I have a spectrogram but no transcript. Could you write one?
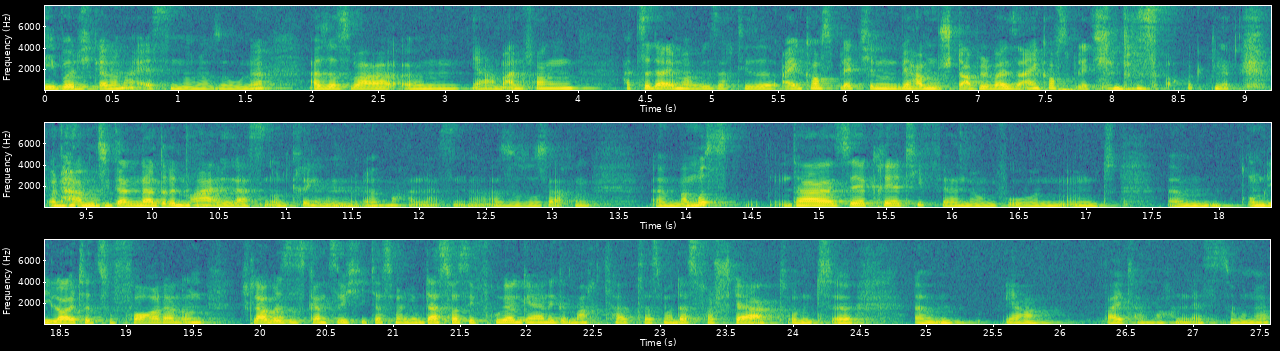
die würde ich gerne mal essen oder so. Ne? Also das war, ähm, ja, am Anfang hat sie da immer, wie gesagt, diese Einkaufsblättchen, wir haben stapelweise Einkaufsblättchen besorgt ne? und haben sie dann da drin malen lassen und Kringel äh, machen lassen. Ne? Also so Sachen. Ähm, man muss da sehr kreativ werden irgendwo und, und ähm, um die Leute zu fordern. Und ich glaube, es ist ganz wichtig, dass man eben das, was sie früher gerne gemacht hat, dass man das verstärkt und äh, ähm, ja, weitermachen lässt. So, ne?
